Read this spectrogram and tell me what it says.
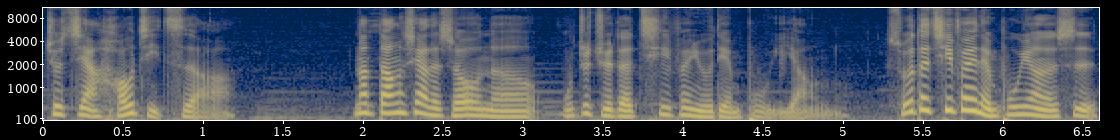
就这样好几次啊。那当下的时候呢，我就觉得气氛有点不一样了。所谓的气氛有点不一样的是，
